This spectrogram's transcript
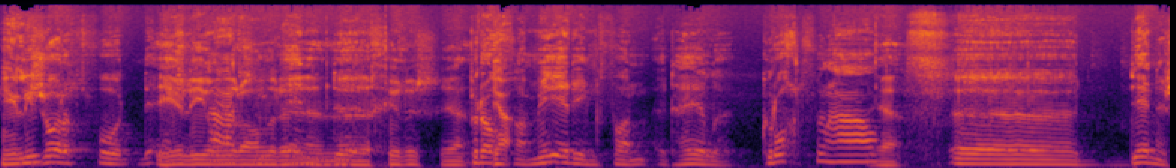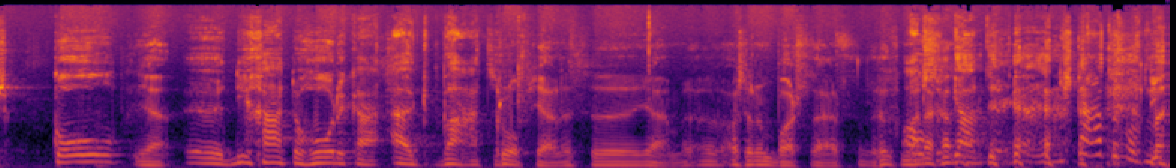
die zorgt voor de Hilly onder andere en, de eh, Gilles, ja. programmering van het hele krochtverhaal. Ja. Eh, Dennis Kool, Ja. eh, die gaat de horeca uitbaten. Klopt, ja. Dat, eh, ja als er een bar staat. Maar Als, gaat- ja, ja, die staat er nog niet.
